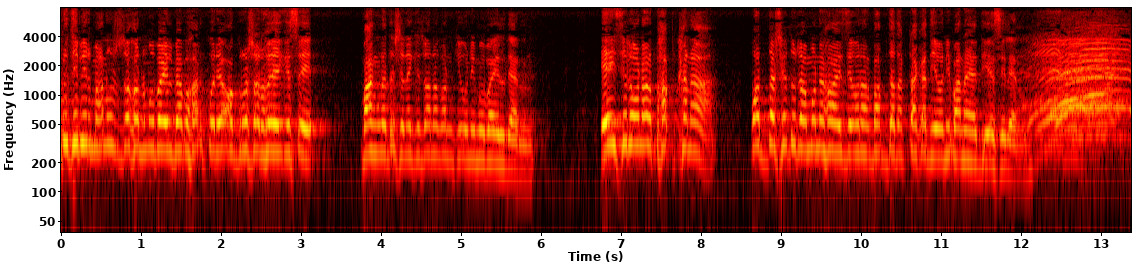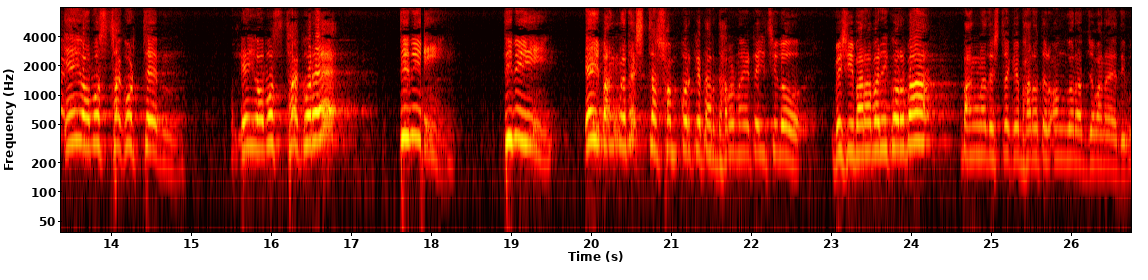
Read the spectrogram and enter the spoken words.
পৃথিবীর মানুষ যখন মোবাইল ব্যবহার করে অগ্রসর হয়ে গেছে, বাংলাদেশে নাকি জনগণকে উনি মোবাইল দেন। এই ছিল ওনার ভাবখানা। পদ্মা সেতুটা মনে হয় যে ওনার বাপদাদার টাকা দিয়ে উনি বানায় দিয়েছিলেন। এই অবস্থা করতেন। এই অবস্থা করে তিনি তিনি এই বাংলাদেশটা সম্পর্কে তার ধারণা এটাই ছিল, বেশি বাড়াবাড়ি করবা, বাংলাদেশটাকে ভারতের অঙ্গরাজ্য বানায় দিব।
